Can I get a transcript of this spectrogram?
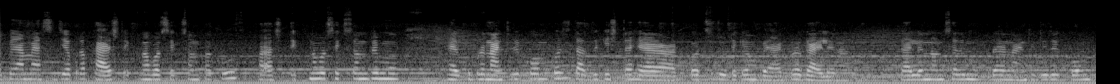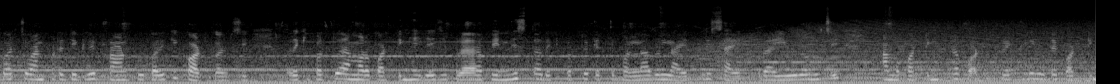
ଏବେ ଆମେ ଆସିଯିବା ପୁରା ଫାଷ୍ଟ ଏକ ନମ୍ବର ସେକ୍ସନ୍ ପାଖକୁ ଫାଷ୍ଟ ଏକ ନମ୍ବର ସେକ୍ସନ୍ରେ ମୁଁ ହେୟାରକୁ ପୁରା ନାଇଣ୍ଟିରେ କମ୍ କରିଛି ତା ଦେହରେ କିଛିଟା ହେୟାର ଆଡ଼୍ କରିଛି ଯେଉଁଟାକି ଆମ ବ୍ୟାଗ୍ର ଗାଇଲେନ୍ ଗାଇଲେନ୍ ଅନୁସାରେ ମୁଁ ପୁରା ନାଇଣ୍ଟି ଡିଗ୍ରୀରେ କମ୍ କରିଛି ୱାନ୍ ଫର୍ଟି ଡିଗ୍ରୀ ଫ୍ରଣ୍ଟକୁ କରିକି କଟ୍ କରିଛି ତ ଦେଖିପାରୁଥିବେ ଆମର କଟିଂ ହେଇଯାଇଛି ପୁରା ଫିନିଶ୍ ତ ଦେଖିପାରୁଥିବେ କେତେ ଭଲ ଭାବରେ ଲାଇଟ୍ଲି ସାଇଡ଼୍ ପୁରା ୟୁ ରହୁଛି ଆମ କଟିଂ ପୁରା ପରଫେକ୍ଟଲି ଗୋଟେ କଟିଂ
